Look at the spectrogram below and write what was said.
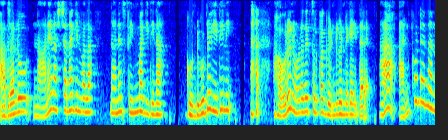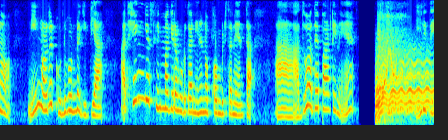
ಅದ್ರಲ್ಲೂ ನಾನೇನ್ ಅಷ್ಟು ಚೆನ್ನಾಗಿಲ್ವಲ್ಲ? ನಾನೇನು ಸ್ಲಿಮ್ ಆಗಿದ್ದೀನಾ? ಗುಂಡು ಗುಂಡು ಇದ್ದೀನಿ. ಅವರು ನೋಡೋದಕ್ಕೆ ಸ್ವಲ್ಪ ಗುಂಡು ಗುಂಡಿಗೆ ಇದ್ದಾರೆ. ಹಾ, ಅನ್ಕೊಂಡೆ ನಾನು. ನೀನ್ ನೋಡಿದ್ರೆ ಗುಂಡು ಗುಂಡಗಿದ್ಯಾ ಅದ್ ಹೆಂಗೆ ಸ್ಲಿಮ್ ಆಗಿರೋ ಹುಡುಗ ನೀನೇನು ಒಪ್ಕೊಂಡ್ಬಿಡ್ತಾನೆ ಅಂತ. ಆ, ಅದು ಅದೇ ಪಾರ್ಟಿನೇ. ಈ ರೀತಿ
